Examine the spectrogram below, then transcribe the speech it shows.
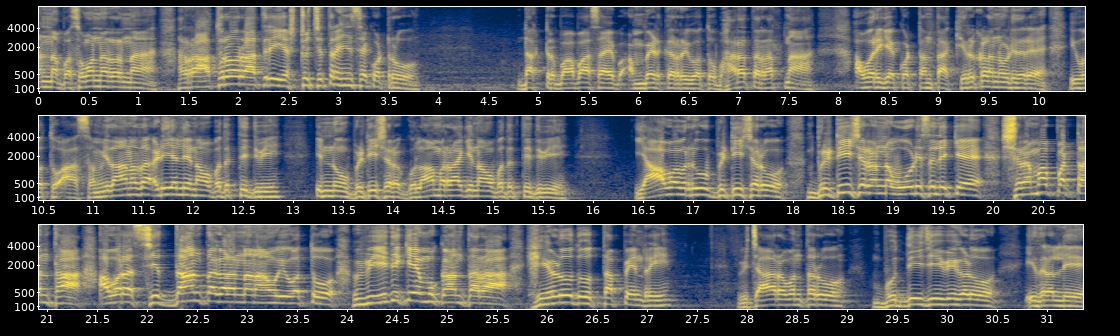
ಅನ್ನ ಬಸವಣ್ಣರನ್ನು ರಾತ್ರೋರಾತ್ರಿ ಎಷ್ಟು ಚಿತ್ರಹಿಂಸೆ ಕೊಟ್ಟರು ಡಾಕ್ಟರ್ ಬಾಬಾ ಸಾಹೇಬ್ ಅಂಬೇಡ್ಕರ್ ಇವತ್ತು ಭಾರತ ರತ್ನ ಅವರಿಗೆ ಕೊಟ್ಟಂಥ ಕಿರುಕುಳ ನೋಡಿದರೆ ಇವತ್ತು ಆ ಸಂವಿಧಾನದ ಅಡಿಯಲ್ಲಿ ನಾವು ಬದುಕ್ತಿದ್ವಿ. ಇನ್ನು ಬ್ರಿಟಿಷರ ಗುಲಾಮರಾಗಿ ನಾವು ಬದುಕ್ತಿದ್ವಿ. ಯಾವರು ಬ್ರಿಟಿಷರು ಬ್ರಿಟಿಷರನ್ನು ಓಡಿಸಲಿಕ್ಕೆ ಶ್ರಮಪಟ್ಟಂಥ ಅವರ ಸಿದ್ಧಾಂತಗಳನ್ನು ನಾವು ಇವತ್ತು ವೇದಿಕೆ ಮುಖಾಂತರ ಹೇಳೋದು ತಪ್ಪೇನ್ರಿ? ವಿಚಾರವಂತರು ಬುದ್ಧಿಜೀವಿಗಳು ಇದರಲ್ಲಿ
